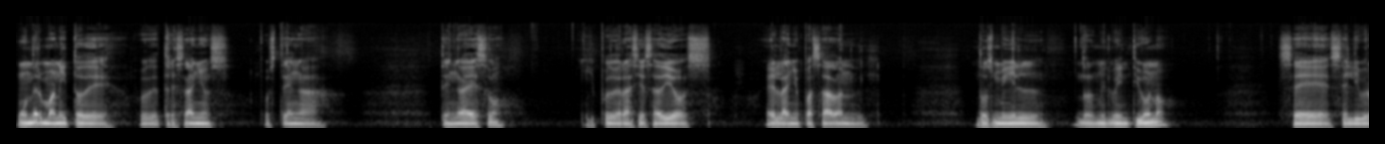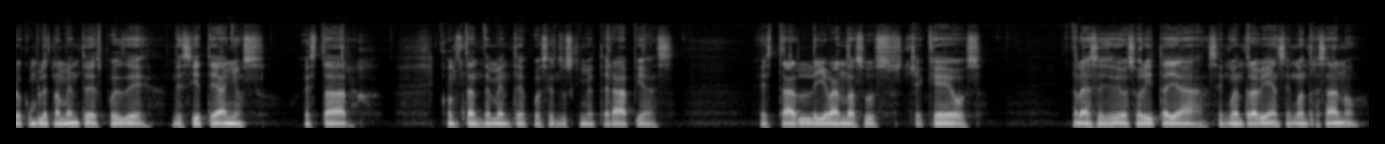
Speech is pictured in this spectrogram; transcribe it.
un hermanito de, pues, de tres años pues tenga, tenga eso. Y pues gracias a Dios el año pasado, en el 2000, 2021, se, se libró completamente después de, de siete años estar constantemente pues en sus quimioterapias, estar llevando a sus chequeos. Gracias a Dios ahorita ya se encuentra bien, se encuentra sano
